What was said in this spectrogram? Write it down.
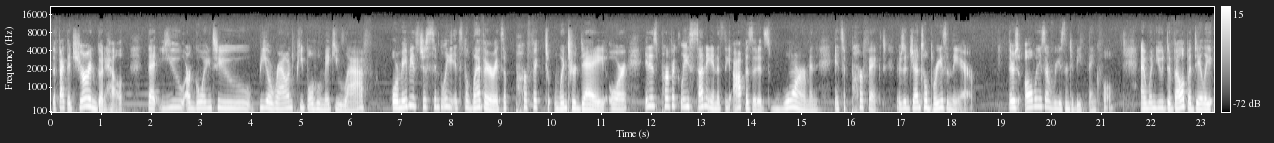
the fact that you're in good health, that you are going to be around people who make you laugh, or maybe it's just simply it's the weather. It's a perfect winter day or it is perfectly sunny and it's the opposite. It's warm and it's perfect. There's a gentle breeze in the air. There's always a reason to be thankful. And when you develop a daily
